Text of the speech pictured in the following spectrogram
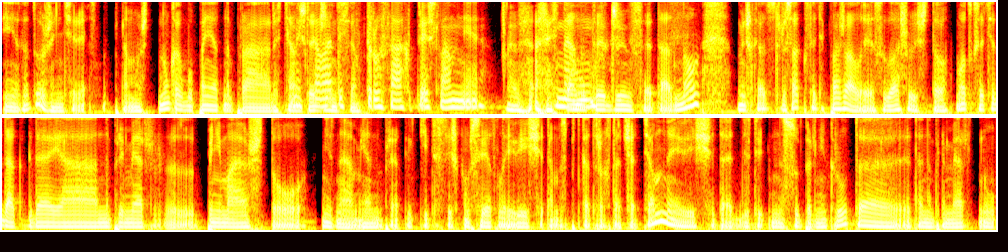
И это тоже интересно, потому что, ну, как бы понятно про растянутые джинсы. в трусах пришла мне. Растянутые джинсы — это одно. Мешковатость в трусах, кстати, пожалуй, я соглашусь, что... Вот, кстати, да, когда я, например, понимаю, что, не знаю, у меня, например, какие-то слишком светлые вещи, там, из-под которых торчат темные вещи, да, это действительно супер не круто. Это, например, ну,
